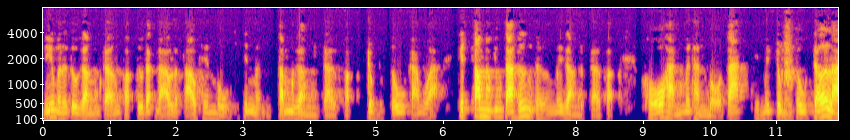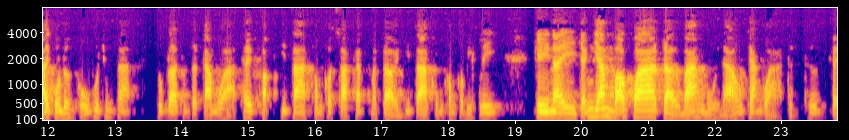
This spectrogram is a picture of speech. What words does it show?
Nếu mà nói tôi gần ông trời, ông Phật, tôi đắc đạo là tạo thêm mù chính mình. Tâm gần trời Phật, trùng tu cảm hòa cái tâm chúng ta hướng thượng mới gần được trời Phật. Khổ hạnh mới thành Bồ Tát, thì mới trùng tu trở lại con đường cũ của chúng ta. Lúc đó chúng ta cảm hòa thấy Phật với ta không có xa cách, mà trời với ta cũng không có biệt ly kỳ này chẳng dám bỏ qua trời ban mùi đạo chán hòa tình thương. Kỳ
